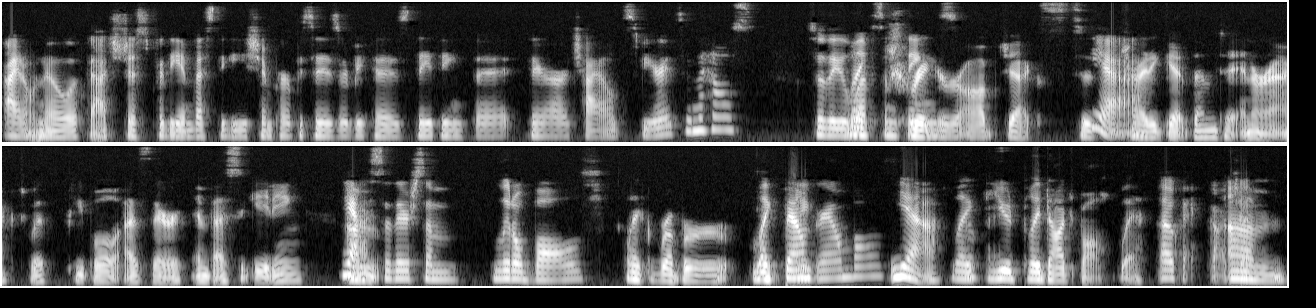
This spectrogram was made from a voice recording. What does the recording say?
I don't know if that's just for the investigation purposes or because they think that there are child spirits in the house. So they like left some trigger things. objects to Yeah. try to get them to interact with people as they're investigating. Yeah, Um, so there's some little balls, Like rubber, like, like, bound. playground balls. Yeah, like Okay. you'd play dodgeball with. Okay, gotcha. Um,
